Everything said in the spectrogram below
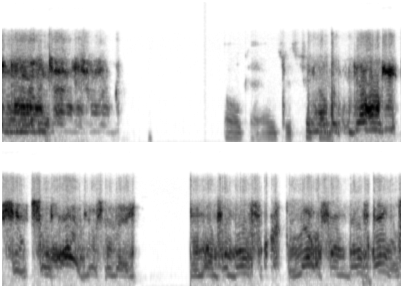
and then the terms is real good. Okay. I was just checking. You checking. know, the devil hit, hit so hard yesterday. Um, from both level, from both angles.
